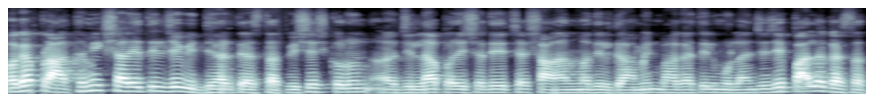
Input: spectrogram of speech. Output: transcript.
बघा प्राथमिक शाळेतील जे विद्यार्थी असतात विशेष करून जिल्हा परिषदेच्या शाळांमधील ग्रामीण भागातील मुलांचे जे पालक असतात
